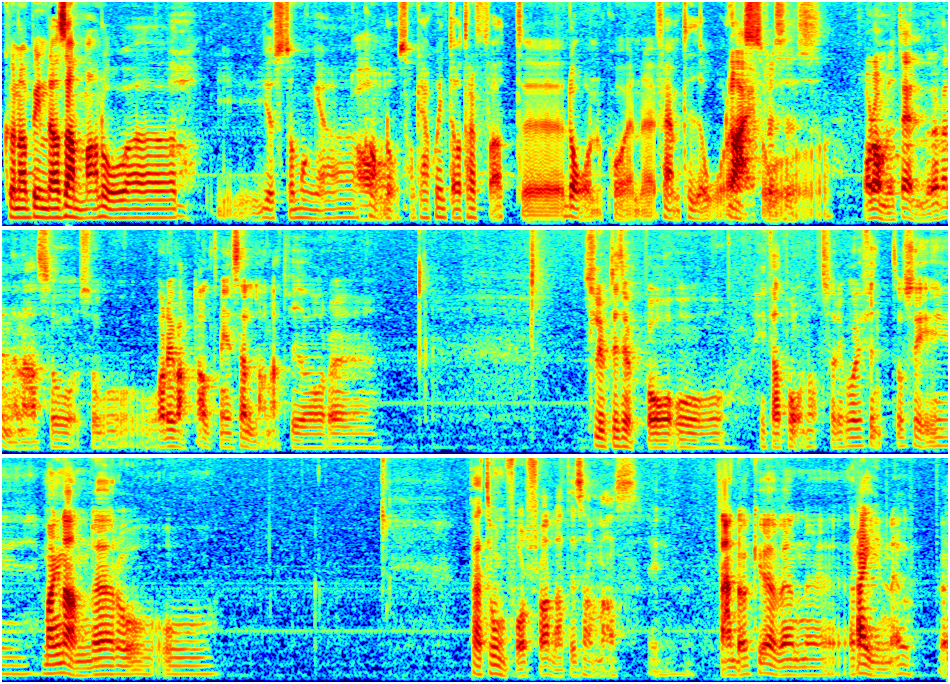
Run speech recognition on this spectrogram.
kunna binda samman då. eh, just så många kom då som kanske inte har träffat eh, Dan på en 5-10 år. Nej. Och- precis. Av de lite äldre vännerna så, så har det varit allt mer sällan att vi har eh, slutit upp och, och hittat på något. Så det var ju fint att se Magnander och, och Per Tornfors och alla tillsammans. Sen dök ju även eh, Reine upp. Eh,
